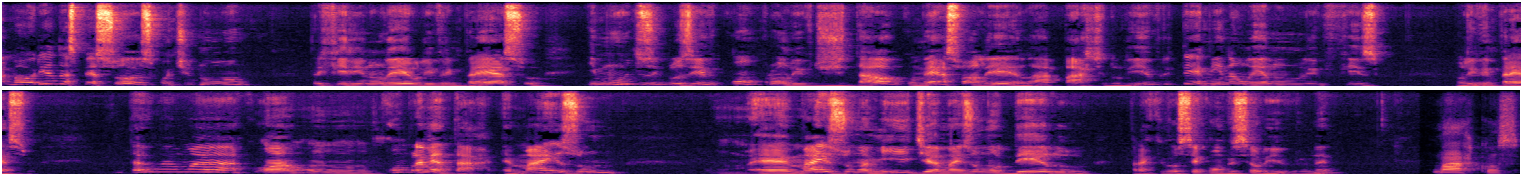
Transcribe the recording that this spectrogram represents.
a maioria das pessoas continuam preferindo ler o livro impresso e muitos, inclusive, compram o livro digital, começam a ler lá parte do livro e terminam lendo no livro físico, no livro impresso. Então é uma, uma um complementar, é mais um é mais uma mídia, mais um modelo para que você compre seu livro, né? Marcos,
